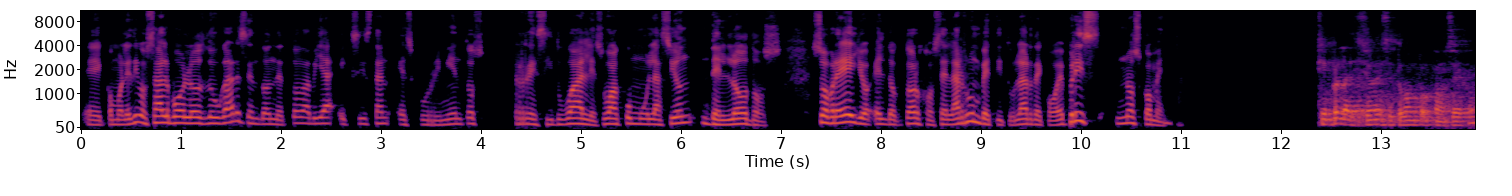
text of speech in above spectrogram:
eh, como le digo, salvo los lugares en donde todavía existan escurrimientos residuales o acumulación de lodos. Sobre ello, el doctor José Larrumbe, titular de COEPRIS, nos comenta Siempre las decisiones se toman por consejo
